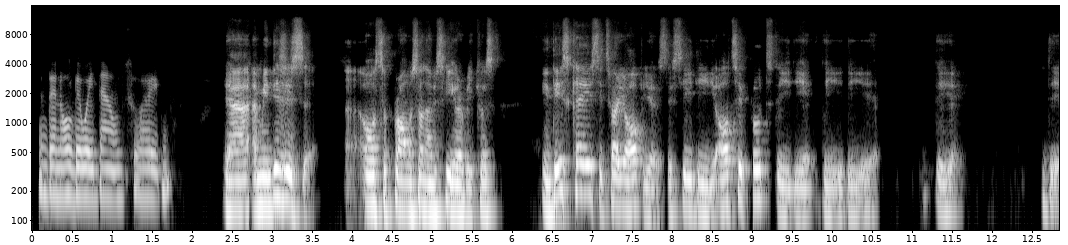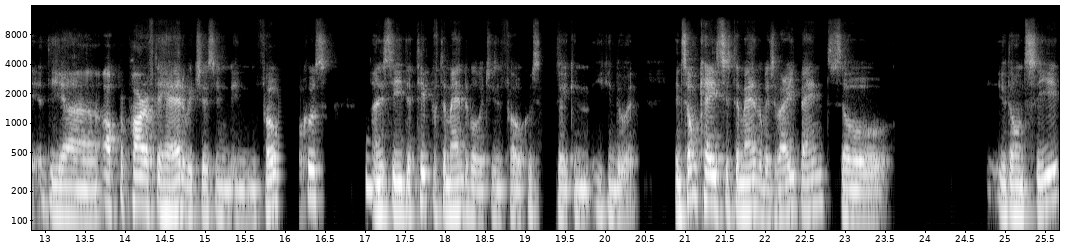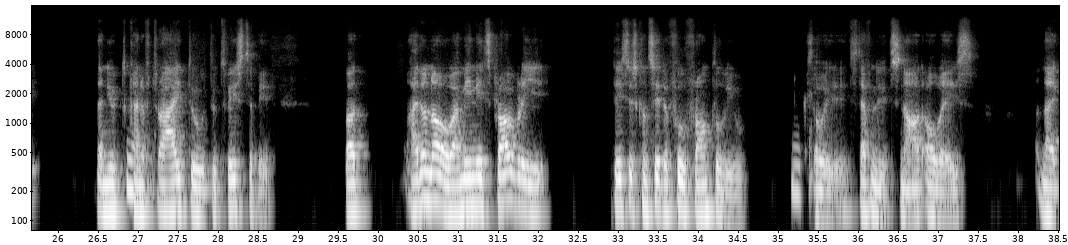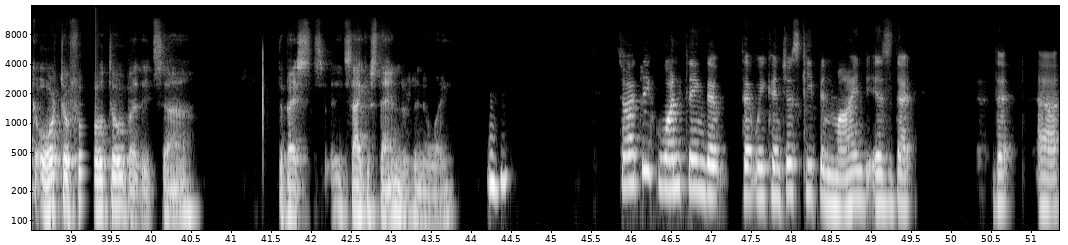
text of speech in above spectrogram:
and then all the way down. So I. Yeah, I mean, this is uh, also problem sometimes here because in this case, it's very obvious. You see the, the occiput, the, the, the, the, the the the uh, upper part of the head, which is in, in focus, mm-hmm. and you see the tip of the mandible, which is in focus. So you can you can do it. In some cases, the mandible is very bent, so you don't see it. then you kind of try to to twist a bit. But I don't know. I mean, it's probably this is considered full frontal view. Okay. So it's definitely it's not always like orthophoto, but it's uh, the best. It's like a standard in a way. Mm-hmm. So I think one thing that that we can just keep in mind is that that uh,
